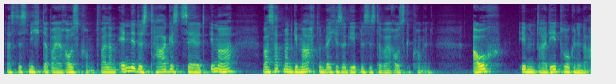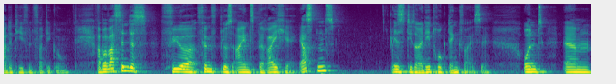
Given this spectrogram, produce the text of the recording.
dass das nicht dabei rauskommt. Weil am Ende des Tages zählt immer, was hat man gemacht und welches Ergebnis ist dabei rausgekommen. Auch im 3D-Druck und in der additiven Fertigung. Aber was sind es für 5 plus 1 Bereiche? Erstens, ist die 3D-Druck-Denkweise. Und ähm,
